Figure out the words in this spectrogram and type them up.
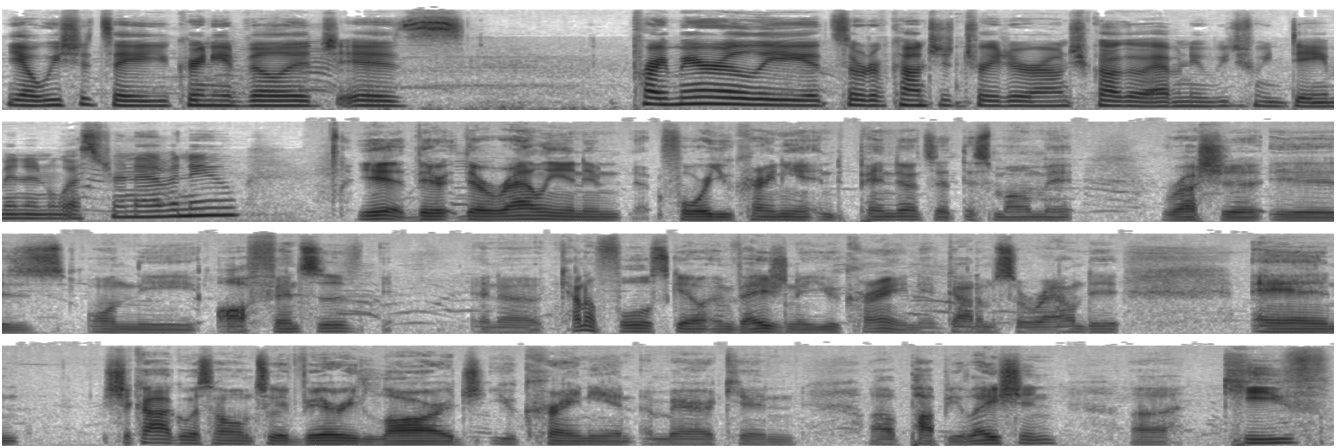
Yeah, we should say Ukrainian Village is primarily it's sort of concentrated around Chicago Avenue between Damen and Western Avenue. Yeah, they're they're rallying in, for Ukrainian independence at this moment. Russia is on the offensive in a kind of full scale invasion of Ukraine. They've got them surrounded, and Chicago is home to a very large Ukrainian American uh, population. Uh, Kiev,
